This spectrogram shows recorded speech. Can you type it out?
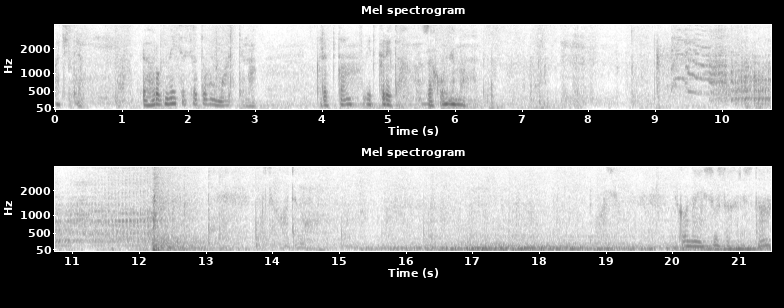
Бачите, гробниця Святого Мартина. Крипта відкрита. Заходимо. Ось. Ікона Ісуса Христа.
